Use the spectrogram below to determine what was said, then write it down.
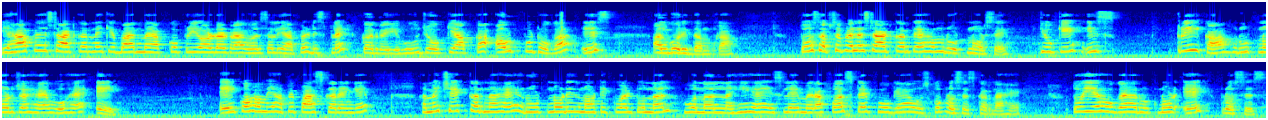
यहाँ पे स्टार्ट करने के बाद मैं आपको प्री ऑर्डर ट्रावर्सल यहाँ पे डिस्प्ले कर रही हूँ, जो कि आपका आउटपुट होगा इस अल्गोरिदम का। तो सबसे पहले स्टार्ट करते हैं हम रूट नोड से, क्योंकि इस ट्री का रूट नोड जो है वो है ए ए को हम यहाँ पे पास करेंगे। हमें चेक करना है root node is not equal to null वो नल नहीं है, इसलिए मेरा फ़र्स्ट स्टेप हो गया, उसको प्रोसेस करना है। तो ये हो गया रूट नोड ए प्रोसेस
